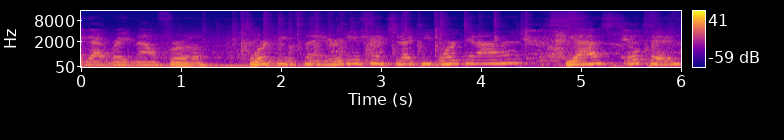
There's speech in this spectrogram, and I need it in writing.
I got right now for a working thing. What do you think? Should I keep working on it? Yes? Okay.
